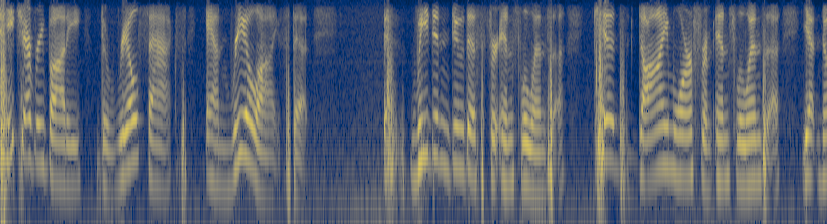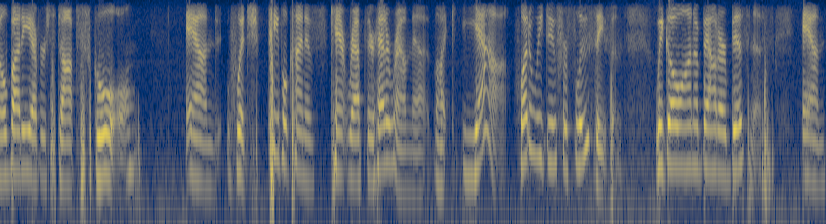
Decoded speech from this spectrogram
teach everybody the real facts and realize that we didn't do this for influenza kids die more from influenza, yet nobody ever stops school. And which people kind of can't wrap their head around that. Like, yeah, what do we do for flu season? We go on about our business. And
